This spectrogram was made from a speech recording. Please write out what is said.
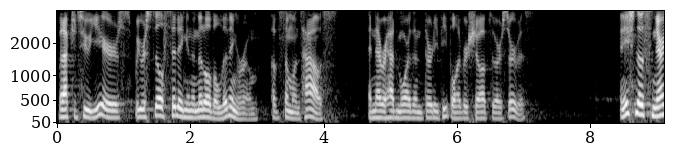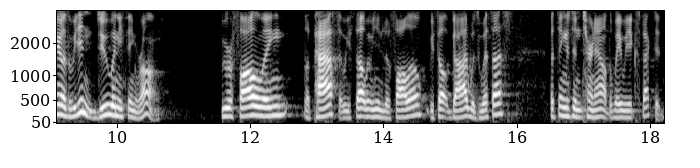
But after two years, we were still sitting in the middle of a living room of someone's house and never had more than 30 people ever show up to our service. In each of those scenarios, we didn't do anything wrong. We were following the path that we felt we needed to follow. We felt God was with us, but things didn't turn out the way we expected.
